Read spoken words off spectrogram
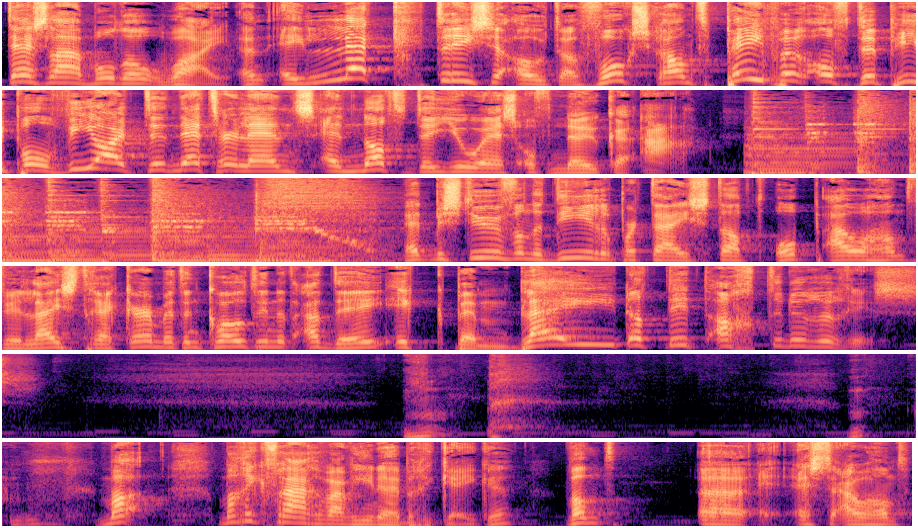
Tesla Model Y. Een elektrische auto. Volkskrant, Paper of the People, we are the Netherlands and not the US of Neuken A. Het bestuur van de Dierenpartij stapt op, oude hand weer lijsttrekker, met een quote in het AD. Ik ben blij dat dit achter de rug is. Ma mag ik vragen waar we hier naar hebben gekeken? Want, eh Esther Ouwehand,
